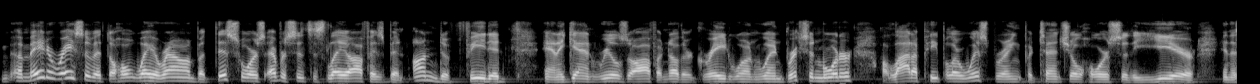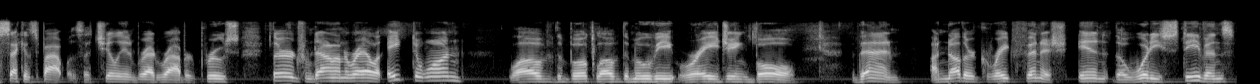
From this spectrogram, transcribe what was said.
Made a race of it the whole way around, but this horse, ever since its layoff, has been undefeated. And again, reels off another grade one win. Bricks and Mortar, a lot of people are whispering potential horse of the year. In the second spot was the Chilean bred Robert Bruce. Third from down on the rail at 8 to 1. Loved the book, loved the movie, Raging Bull. Then another great finish in the Woody Stephens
